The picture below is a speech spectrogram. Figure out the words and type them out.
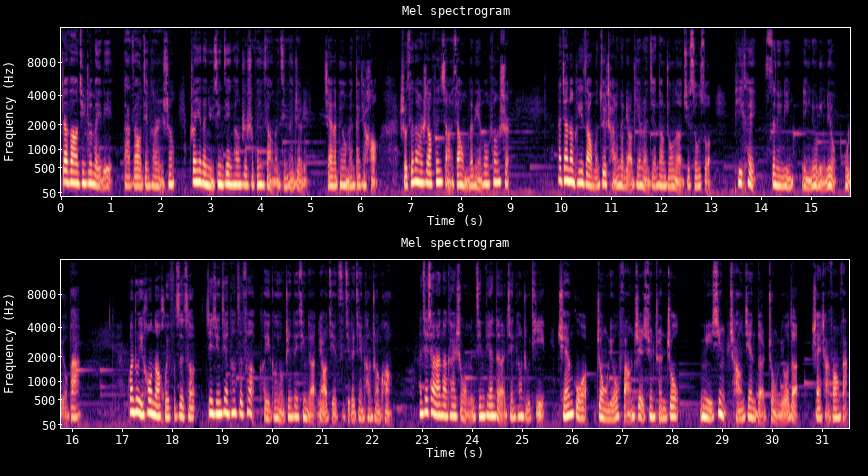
绽放青春美丽，打造健康人生。专业的女性健康知识分享呢，尽在这里。亲爱的朋友们，大家好。首先呢，还是要分享一下我们的联络方式。大家呢，可以在我们最常用的聊天软件当中呢，去搜索 PK 四零零零六零六五六八，关注以后呢，回复自测进行健康自测，可以更有针对性的了解自己的健康状况。那接下来呢，开始我们今天的健康主题：全国肿瘤防治宣传周。女性常见的肿瘤的筛查方法。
